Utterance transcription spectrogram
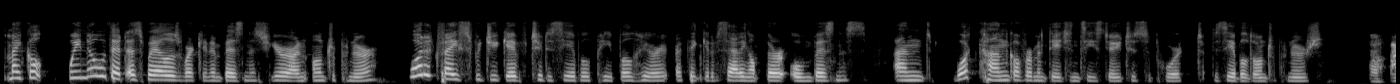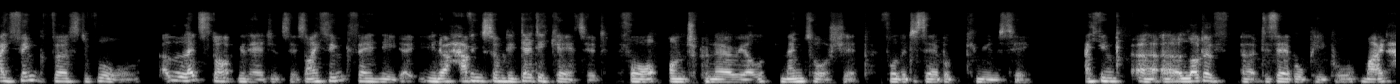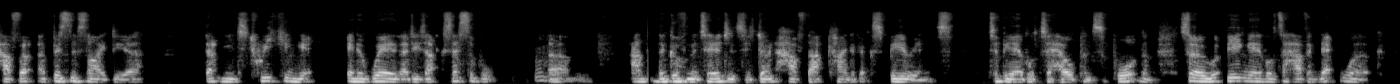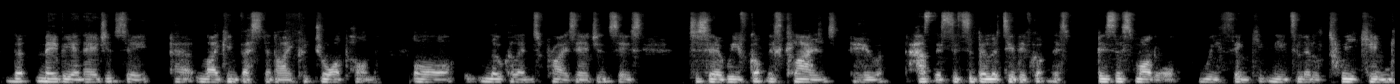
michael we know that as well as working in business you're an entrepreneur what advice would you give to disabled people who are, thinking of setting up their own business? And what can government agencies do to support disabled entrepreneurs? Uh, I think, first of all, let's start with agencies. I think they need, you know, having somebody dedicated for entrepreneurial mentorship for the disabled community. I think uh, a lot of uh, disabled people might have a, a, business idea that needs tweaking it in a way that is accessible. Mm-hmm. Um, and the government agencies don't have that kind of experience to be able to help and support them. So being able to have a network that maybe an agency uh, like Invest NI could draw upon or local enterprise agencies to say we've got this client who has this disability, they've got this business model, we think it needs a little tweaking.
